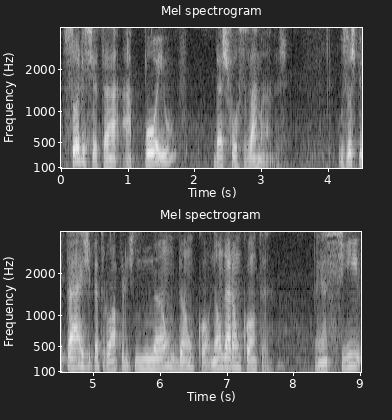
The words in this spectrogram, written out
solicitar apoio das Forças Armadas. Os hospitais de Petrópolis não, dão, não darão conta né, se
